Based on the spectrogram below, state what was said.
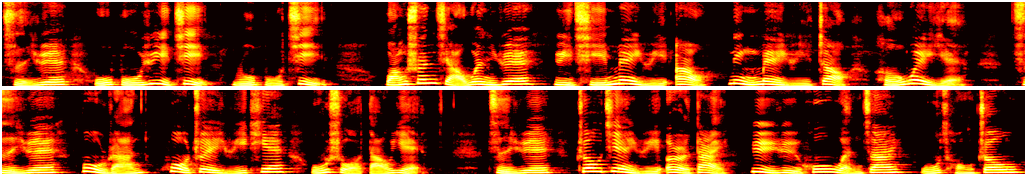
子曰：“吾不欲祭，如不祭。”王孙贾问曰：“与其媚于傲，宁媚于赵，何谓也？”子曰：“不然。或坠于天，无所导也。”子曰：“周见于二代，郁郁乎文哉！吾从周。”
